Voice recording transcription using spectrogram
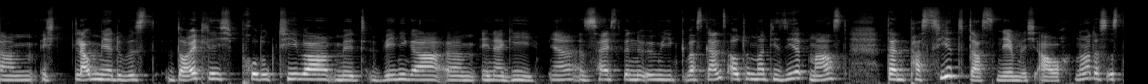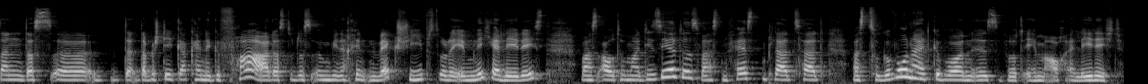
ähm, ich glaube mir, du bist deutlich produktiver mit weniger ähm, Energie. Ja? Das heißt, wenn du irgendwie was ganz automatisiert machst, dann passiert das nämlich auch. Ne? Das ist dann, das, äh, da, da besteht gar keine Gefahr, dass du das irgendwie nach hinten wegschiebst oder eben nicht erledigst. Was automatisiert ist, was einen festen Platz hat, was zur Gewohnheit geworden ist, wird eben auch erledigt.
